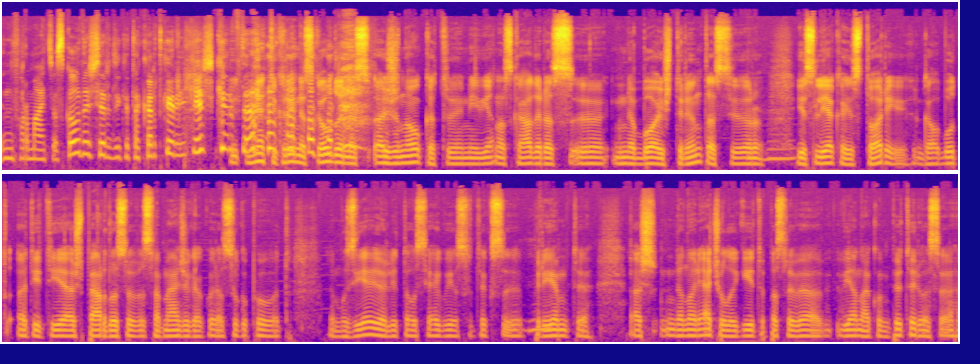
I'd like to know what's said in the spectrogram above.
informacijos. Skauda širdį kitą kartą, kai reikia iškirpti. Ne, tikrai neskauda, nes aš žinau, kad nei vienas kadras nebuvo ištrintas ir mhm. jis lieka istorijai. Galbūt ateityje aš perduosiu visą medžiagą, kurią sukaupiau muziejuje Lietuvos, jeigu jie sutiks mhm. priimti. Aš nenorėčiau laikyti pas save vieną kompiuteriuose,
